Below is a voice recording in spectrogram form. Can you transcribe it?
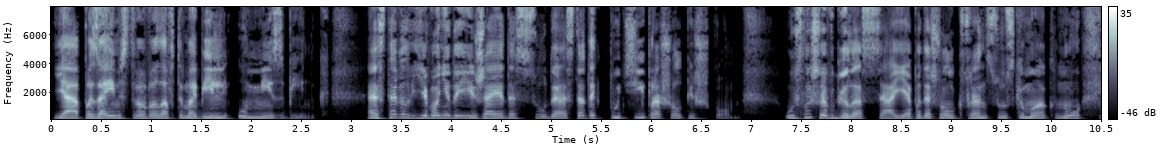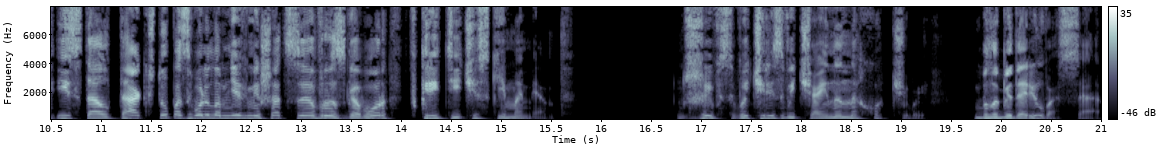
Я позаимствовал автомобиль у мисс Бинг. Оставил его, не доезжая до суда, остаток пути прошел пешком. Услышав голоса, я подошел к французскому окну и стал так, что позволило мне вмешаться в разговор в критический момент. «Дживс, вы чрезвычайно находчивы. Благодарю вас, сэр.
